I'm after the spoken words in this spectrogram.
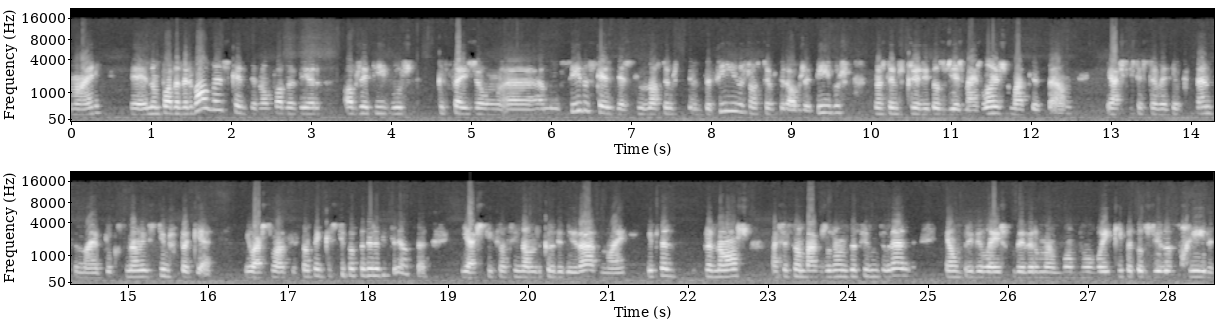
Não é? É não pode haver baldas, quer dizer, não pode haver objetivos que sejam uh, amolecidos, quer dizer, nós temos que ter desafios, nós temos que ter objetivos, nós temos que ir todos os dias mais longe como associação. Eu acho que isto é extremamente importante, não é? Porque senão existimos para quê? Eu acho que uma associação tem que existir para fazer a diferença. E acho que isso é um sinal de credibilidade, não é? E, portanto, para nós, a Associação Bagos é um desafio muito grande. É um privilégio poder ver uma, uma boa equipa todos os dias a sorrir,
